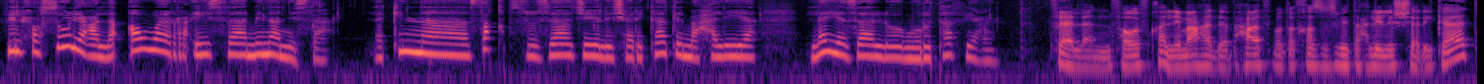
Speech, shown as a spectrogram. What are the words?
في الحصول على أول رئيسة من النساء لكن سقف الزجاج للشركات المحلية لا يزال مرتفعا. فعلا فوفقا لمعهد أبحاث متخصص في تحليل الشركات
